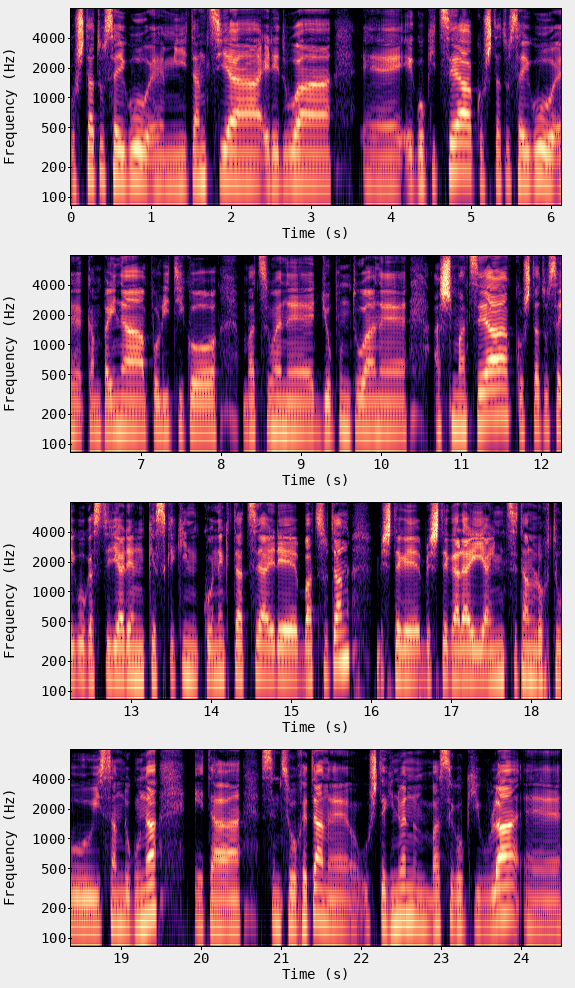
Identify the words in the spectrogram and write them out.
kostatu zaigu e, militantzia eredua e, egokitzea, kostatu zaigu e, kampaina politiko batzuen e, diopuntuan e, asmatzea, kostatu zaigu gazteriaren kezkekin konektatzea ere batzutan, beste, beste garai hainitzetan lortu izan duguna, eta zentzu horretan e, uste ginuen bazegokigula, e,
